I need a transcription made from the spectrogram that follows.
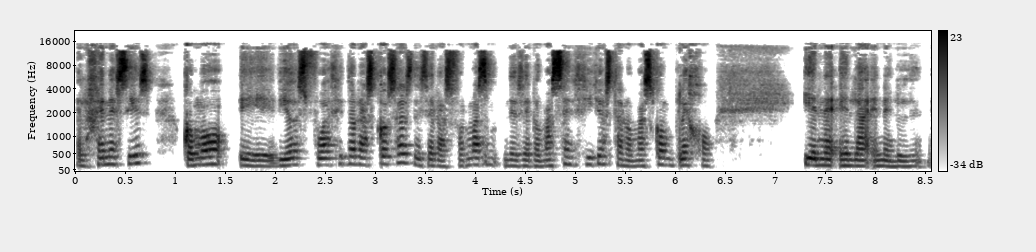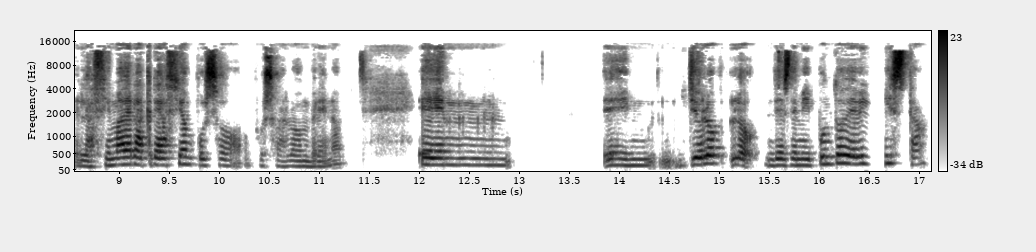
Génesis, cómo eh, Dios fue haciendo las cosas desde las formas, desde lo más sencillo hasta lo más complejo. Y en, la, cima de la creación puso, puso al hombre, ¿no? Em, em, yo lo, desde mi punto de vista,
